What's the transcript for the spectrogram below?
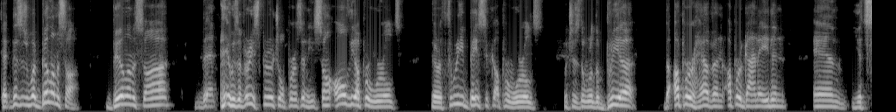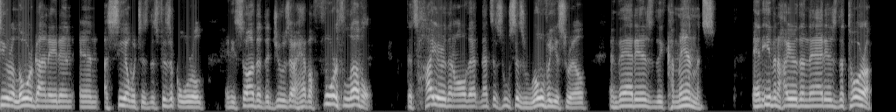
that this is what Bilam saw. Bilam saw that he was a very spiritual person. He saw all the upper worlds. There are three basic upper worlds, which is the world of Bria, the upper heaven, upper Gan Eden, and Yetzirah, lower Gan Eden, and Asiya, which is this physical world. And he saw that the Jews are, have a fourth level that's higher than all that. And that's who says Rova Yisrael, and that is the commandments. And even higher than that is the Torah.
